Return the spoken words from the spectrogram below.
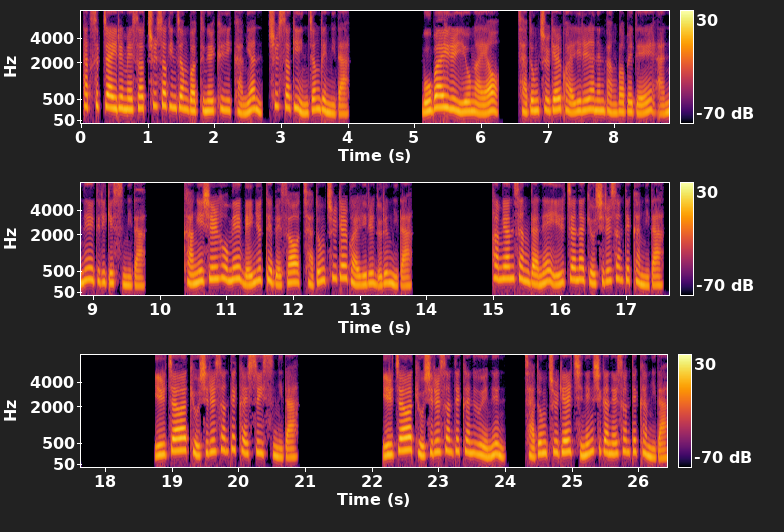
학습자 이름에서 출석 인정 버튼을 클릭하면 출석이 인정됩니다. 모바일을 이용하여 자동 출결 관리를 하는 방법에 대해 안내해 드리겠습니다. 강의실 홈의 메뉴 탭에서 자동 출결 관리를 누릅니다. 화면 상단에 일자나 교실을 선택합니다. 일자와 교실을 선택할 수 있습니다. 일자와 교실을 선택한 후에는 자동 출결 진행 시간을 선택합니다.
